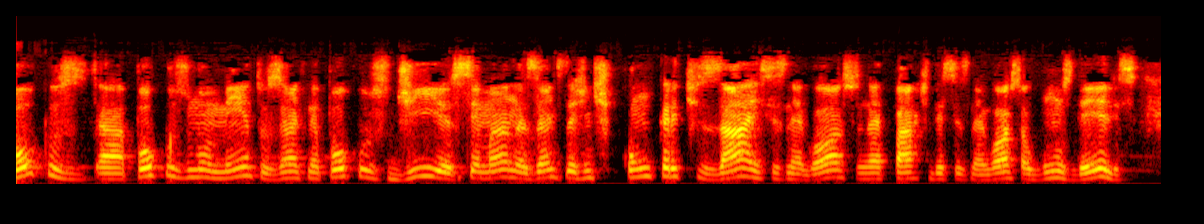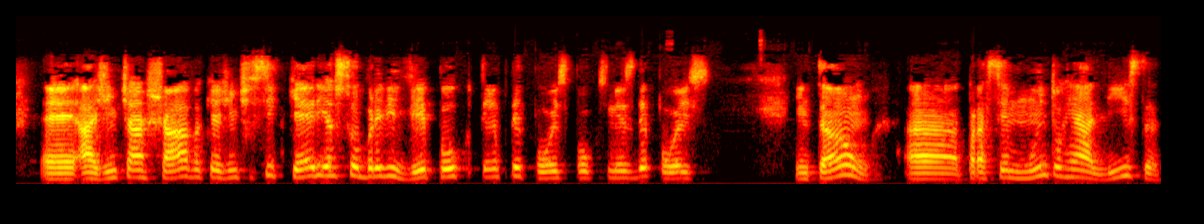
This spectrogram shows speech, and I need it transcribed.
poucos, uh, poucos momentos antes, né, poucos dias, semanas antes da gente concretizar esses negócios, né, parte desses negócios, alguns deles, é, a gente achava que a gente sequer ia sobreviver pouco tempo depois, poucos meses depois. Então, ah, para ser muito realista,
